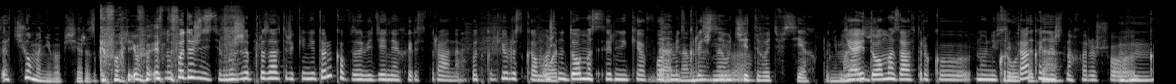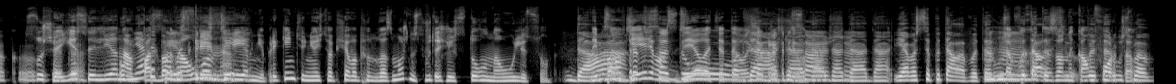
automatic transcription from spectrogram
о чем они вообще разговаривают? Ну подождите, мы же про завтраки не только в заведениях и ресторанах. Вот как Юля сказала, Вот. можно дома сырники оформить да, нам красиво. нужно учитывать всех, понимаешь? Я и дома завтракаю, ну не Круто, всегда, да. конечно, хорошо, Мгм. как э, Слушай, а вот это. если Лена под такое Барнаулом в деревне, прикиньте, у нее есть вообще возможность вытащить стол на улицу. Да. И под Завтрак в деревом саду, сделать это да, вообще да, да, да, да, да, да. Я вас и пытала в это Мгм. русло. Выход из пыталась зоны в это комфорта.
